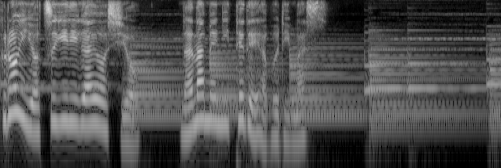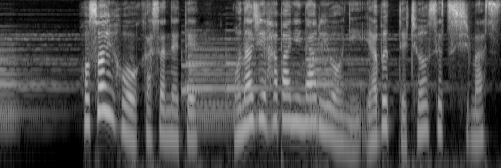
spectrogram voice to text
黒い四つ切り画用紙を斜めに手で破ります。細い方を重ねて同じ幅になるように破って調節します。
